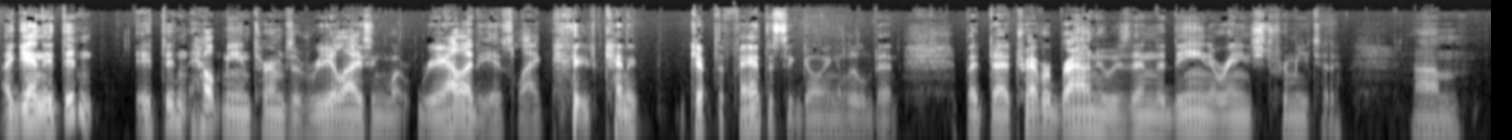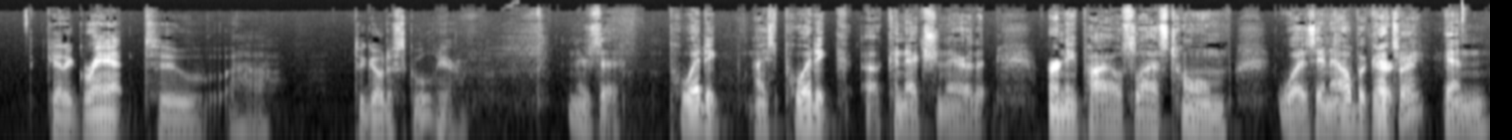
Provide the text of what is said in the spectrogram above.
again, it didn't it didn't help me in terms of realizing what reality is like. It kind of kept the fantasy going a little bit. But uh, Trevor Brown, who was then the dean, arranged for me to um, get a grant to uh, to go to school here. There's a poetic, nice poetic uh, connection there that Ernie Pyle's last home was in Albuquerque. That's right. And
